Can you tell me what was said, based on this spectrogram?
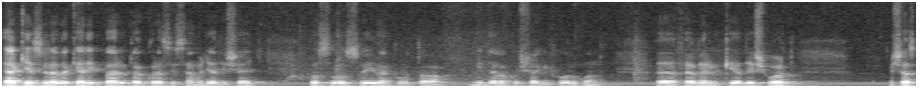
elkészül a kerékpárút, akkor azt hiszem, hogy ez is egy hosszú-hosszú évek óta minden lakossági fórumon felmerült kérdés volt. És azt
